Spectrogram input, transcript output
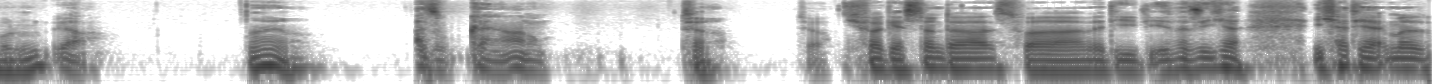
Und ja, Naja. also keine Ahnung. Tja. Tja. Ich war gestern da, es war die, die was ich ja, ich hatte ja immer,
